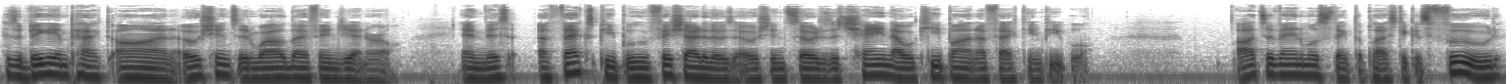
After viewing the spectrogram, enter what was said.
has a big impact on oceans and wildlife in general. And this affects people who fish out of those oceans, so it is a chain that will keep on affecting people. Lots of animals think the plastic is food,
